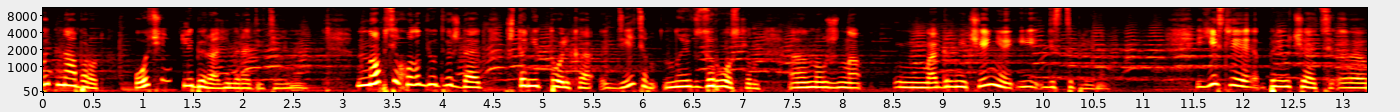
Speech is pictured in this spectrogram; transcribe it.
быть наоборот очень либеральными родителями. Но психологи утверждают, что не только детям, но и взрослым э, нужно ограничение и дисциплина. Если приучать э,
